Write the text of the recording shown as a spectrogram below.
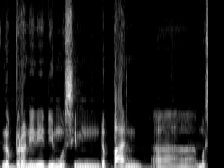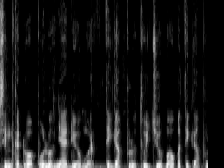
LeBron ini di musim depan uh, musim ke-20 nya di umur 37 mau ke 38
